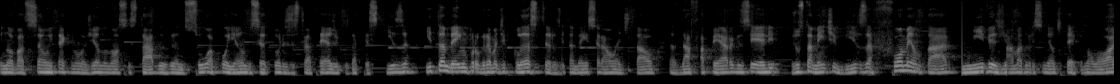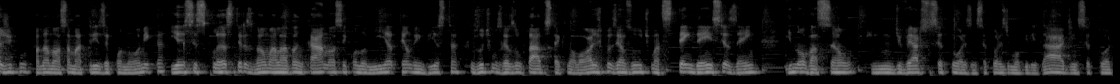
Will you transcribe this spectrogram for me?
inovação e tecnologia no nosso estado do Rio Grande do Sul, apoiando setores estratégicos da pesquisa, e também um programa de clusters, que também será um edital ah, da FAPERGS, e ele justamente visa fomentar níveis de amadurecimento tecnológico na nossa matriz econômica, e esses clusters vão alavancar a nossa economia, tendo em vista os últimos resultados tecnológicos e as últimas tendências em inovação em diversos setores, em setores de mobilidade, em setor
